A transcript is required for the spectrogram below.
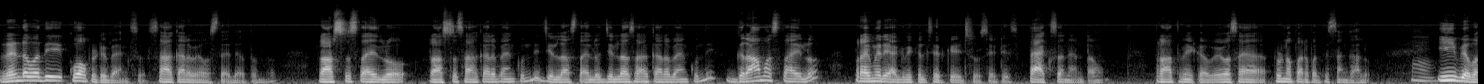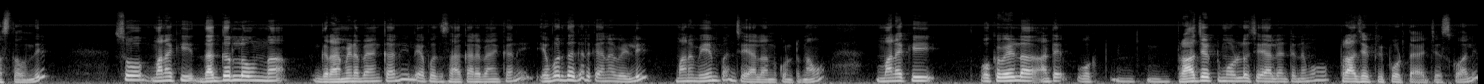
రెండవది కోఆపరేటివ్ బ్యాంక్స్ సహకార వ్యవస్థ ఏదవుతుందో రాష్ట్ర స్థాయిలో రాష్ట్ర సహకార బ్యాంక్ ఉంది జిల్లా స్థాయిలో జిల్లా సహకార బ్యాంక్ ఉంది గ్రామ స్థాయిలో primary agriculture credit societies PACS అని అంటాం ప్రాథమిక వ్యవసాయ రుణ పరపతి సంఘాలు. ఈ వ్యవస్థ ఉంది. సో మనకి దగ్గరలో ఉన్న గ్రామీణ బ్యాంక్ కానీ లేకపోతే సహకార బ్యాంక్ కానీ ఎవరి దగ్గరికైనా వెళ్ళి మనం ఏం పని చేయాలనుకుంటున్నామో మనకి ఒకవేళ అంటే ఒక ప్రాజెక్ట్ మోడ్లో చేయాలంటేనేమో ప్రాజెక్ట్ రిపోర్ట్ తయారు చేసుకోవాలి.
